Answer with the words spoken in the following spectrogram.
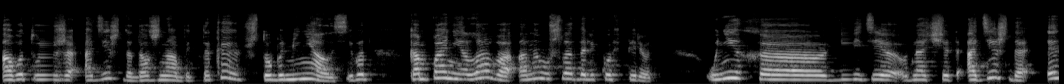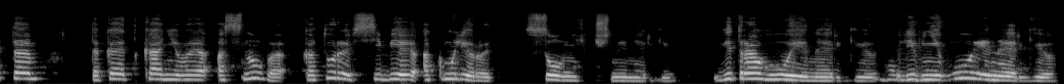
А вот уже одежда должна быть такая, чтобы менялась. И вот компания Лава, она ушла далеко вперед у них э, в виде, значит, одежда – это такая тканевая основа, которая в себе аккумулирует солнечную энергию, ветровую энергию, ливневую энергию.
